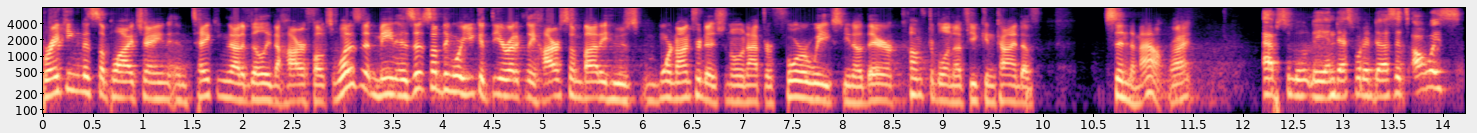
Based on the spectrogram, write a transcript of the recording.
breaking the supply chain and taking that ability to hire folks. What does it mean? Is it something where you could theoretically hire somebody who's more non-traditional, and after four weeks, you know, they're comfortable enough, you can kind of send them out, right? Absolutely, and that's what it does. It's always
